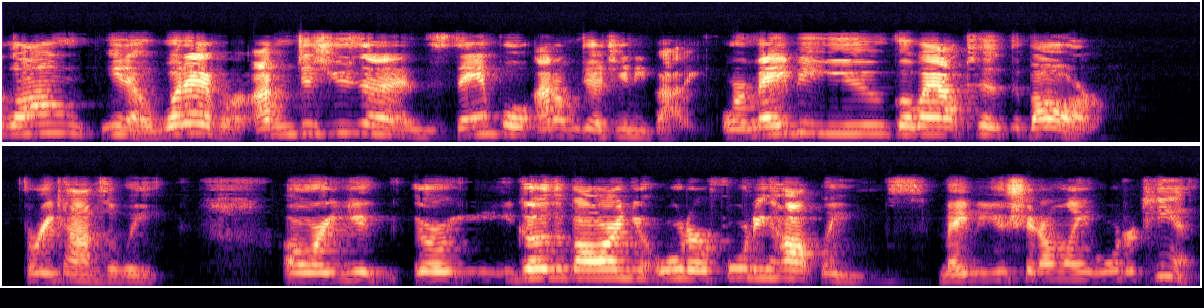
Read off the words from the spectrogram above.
long, you know, whatever. I'm just using an example. I don't judge anybody. Or maybe you go out to the bar three times a week. Or you or you go to the bar and you order 40 hot wings. Maybe you should only order 10.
